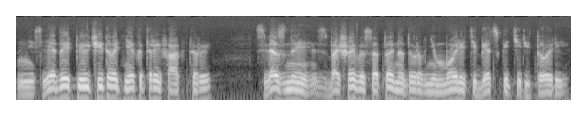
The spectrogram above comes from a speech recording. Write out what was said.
Не следует ли учитывать некоторые факторы, связанные с большой высотой над уровнем моря тибетской территории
